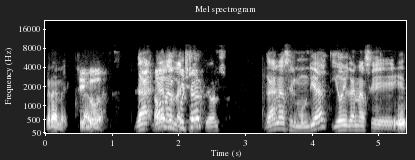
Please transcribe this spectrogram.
gran año. Sin duda. Ga- Vamos a escuchar. Champions, ganas el Mundial y hoy ganas, eh,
